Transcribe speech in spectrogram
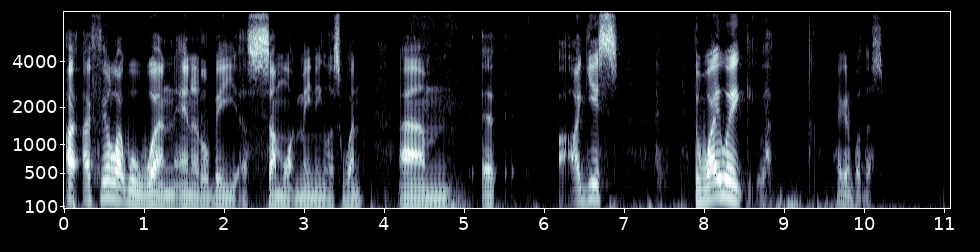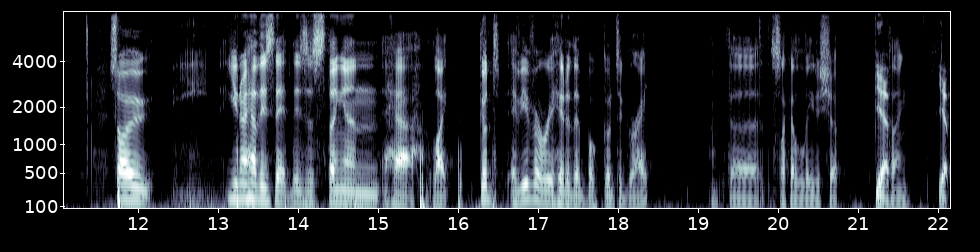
I, I feel like we'll win, and it'll be a somewhat meaningless win. Um, uh, I guess the way we, how can I put this? So, you know how there's that there's this thing in how like good. Have you ever heard of that book, Good to Great? Like the it's like a leadership Yeah. thing. Yep.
